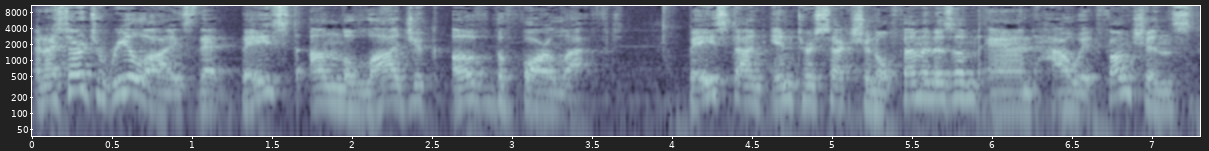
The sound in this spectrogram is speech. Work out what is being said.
And I started to realize that based on the logic of the far left, based on intersectional feminism and how it functions,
